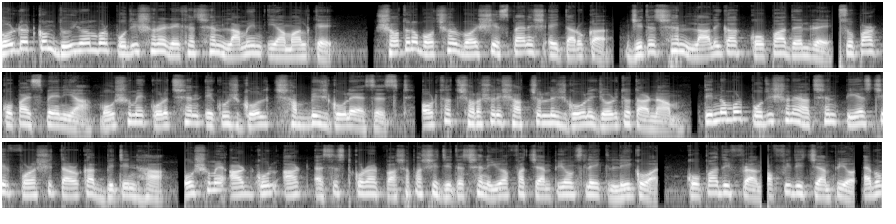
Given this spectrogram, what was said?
goal dot com দুই নম্বর পজিশনে রেখেছেন লামিন ইয়ামালকে সতেরো বছর বয়সী স্প্যানিশ এই তারকা জিতেছেন লালিগা কোপা দেল রে, সুপার কোপা স্পেনিয়া। মৌসুমে করেছেন একুশ গোল ২৬ গোলে অ্যাসিস্ট অর্থাৎ সরাসরি সাতচল্লিশ গোলে জড়িত তার নাম। তিন নম্বর পজিশনে আছেন পিএসজির ফরাসি তারকা বিটিনহা। মৌসুমে আট গোল, আট অ্যাসিস্ট করার পাশাপাশি জিতেছেন UEFA Champions League League one Coupe de France trophy the champion এবং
